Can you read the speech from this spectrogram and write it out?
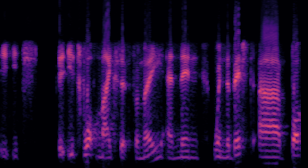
it, it's it's what makes it for me. And then when the best are, uh,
